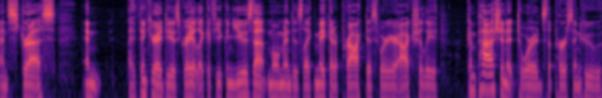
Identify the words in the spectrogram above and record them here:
and stress and i think your idea is great like if you can use that moment as like make it a practice where you're actually compassionate towards the person who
